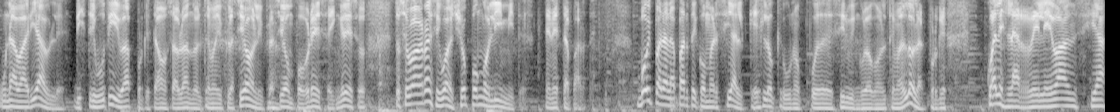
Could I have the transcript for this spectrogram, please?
una variable distributiva, porque estábamos hablando del tema de inflación, la inflación, pobreza, ingresos, entonces va a agarrar y decir, igual, yo pongo límites en esta parte. Voy para la parte comercial, que es lo que uno puede decir vinculado con el tema del dólar, porque ¿cuál es la relevancia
